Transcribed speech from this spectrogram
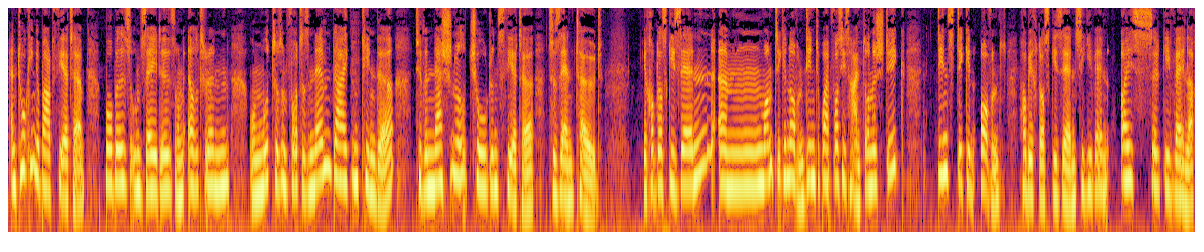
And talking about theatre, Bobbers und Seiders und Eltern und Mutters und Vaters, nehmt deine Kinder to the National Children's Theatre zu sehen Toad. Ich hab das gesehen, ähm, Montag in Abend, Dien, was ist heim, Donnerstag, Dienstag in Abend hab ich das gesehen. Sie gewähnen äußerst gewöhnlich.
